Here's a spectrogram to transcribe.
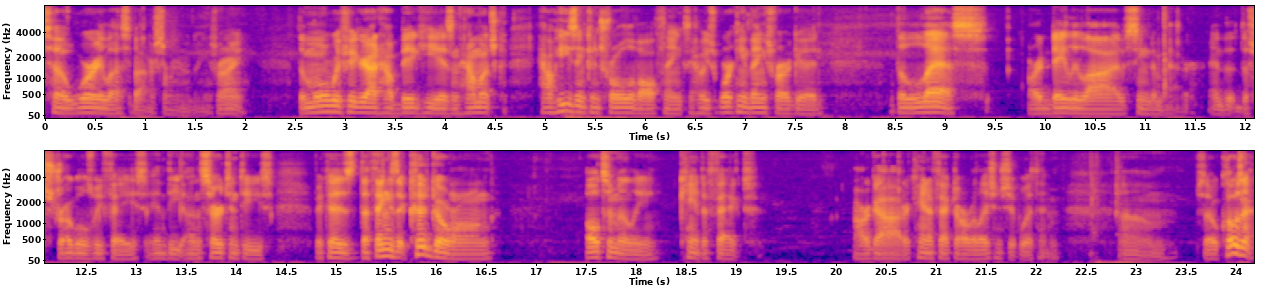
to worry less about our surroundings. Right? The more we figure out how big He is and how much, how He's in control of all things, how He's working things for our good, the less our daily lives seem to matter and the, the struggles we face and the uncertainties because the things that could go wrong ultimately can't affect our God or can't affect our relationship with Him. Um, so closing,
